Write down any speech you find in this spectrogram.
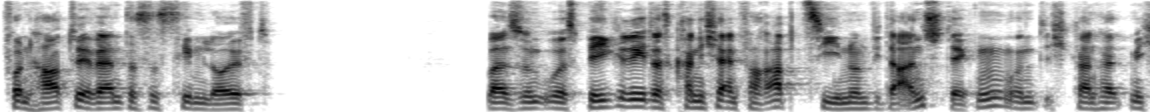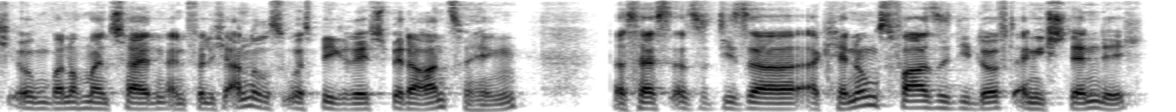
von Hardware, während das System läuft. Weil so ein USB-Gerät, das kann ich einfach abziehen und wieder anstecken und ich kann halt mich irgendwann nochmal entscheiden, ein völlig anderes USB-Gerät später ranzuhängen. Das heißt also, diese Erkennungsphase, die läuft eigentlich ständig.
